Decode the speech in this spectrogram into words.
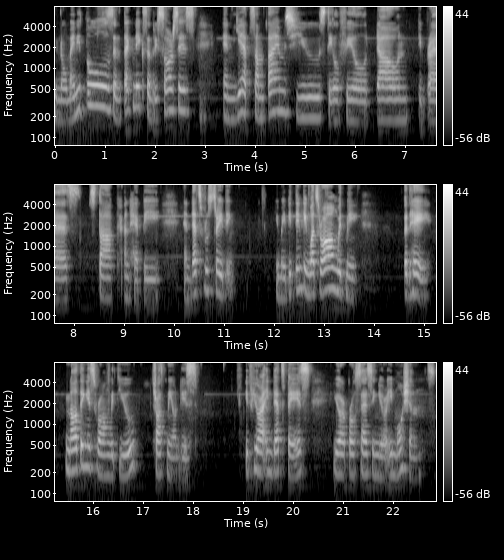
you know many tools and techniques and resources, and yet sometimes you still feel down, depressed, stuck, unhappy, and that's frustrating. You may be thinking, what's wrong with me? But hey, nothing is wrong with you. Trust me on this. If you are in that space, you are processing your emotions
